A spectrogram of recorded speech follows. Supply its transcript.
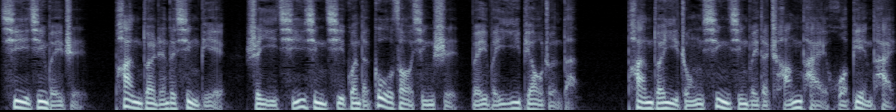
迄今为止，判断人的性别是以其性器官的构造形式为唯一标准的；判断一种性行为的常态或变态，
